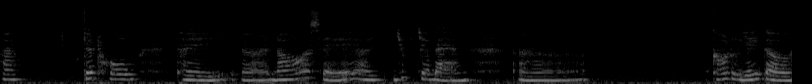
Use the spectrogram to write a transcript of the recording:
ha. Kết hôn thì uh, nó sẽ uh, giúp cho bạn uh, có được giấy tờ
